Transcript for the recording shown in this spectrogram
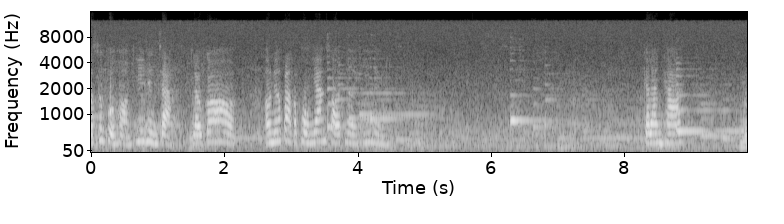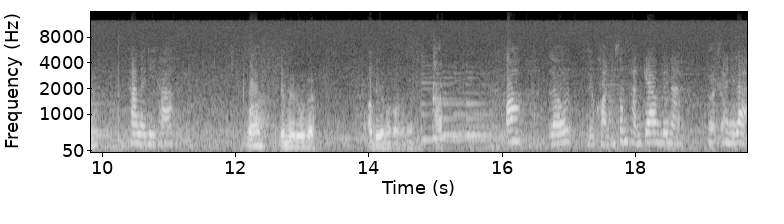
อซุปหัวหอมที่หนึ่งจ้ะ แล้วก็เอาเนื้อปลากระพงย่างซอสเนยที่หนึ่งกะลันคะหืมทานอะไรดีคะว่ายังไม่รู้เลย เอาเบียร์มาก่อนแล้วกันครับ อ๋อ แล้วเดี๋ยวขอน้ำส้มคั้นแก้วด้วยนะ ได้ครับ แค่นี้แหละ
